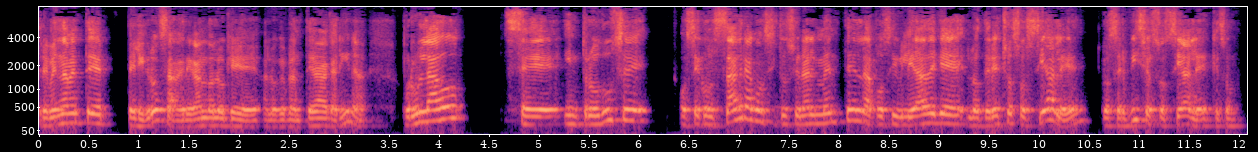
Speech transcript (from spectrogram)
tremendamente peligrosas, agregando lo que, a lo que plantea Karina. Por un lado, se introduce o se consagra constitucionalmente la posibilidad de que los derechos sociales, los servicios sociales que son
